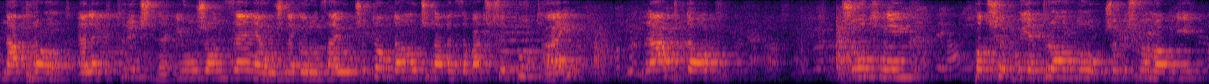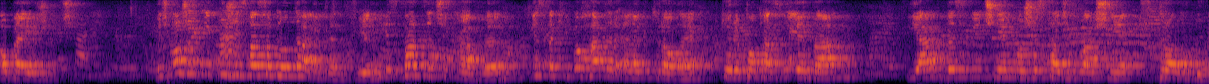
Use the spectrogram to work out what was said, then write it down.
na prąd elektryczny i urządzenia różnego rodzaju, czy to w domu, czy nawet zobaczcie tutaj, laptop, rzutnik potrzebuje prądu, żebyśmy mogli obejrzeć. Być może niektórzy z Was oglądali ten film, jest bardzo ciekawy. Jest taki bohater elektronek, który pokazuje Wam, jak bezpiecznie korzystać właśnie z prądu.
